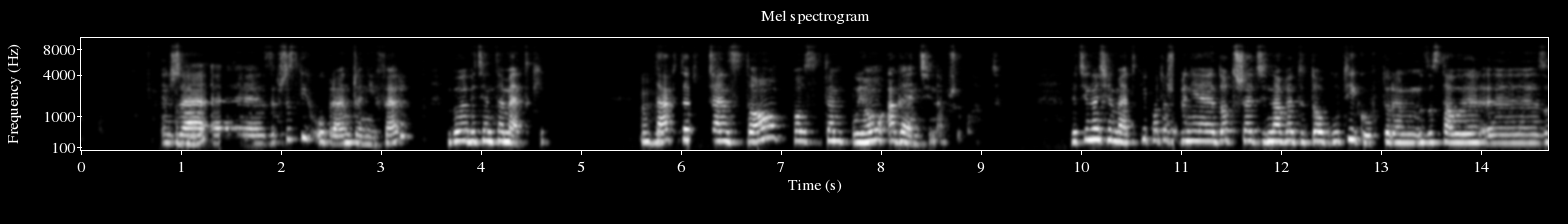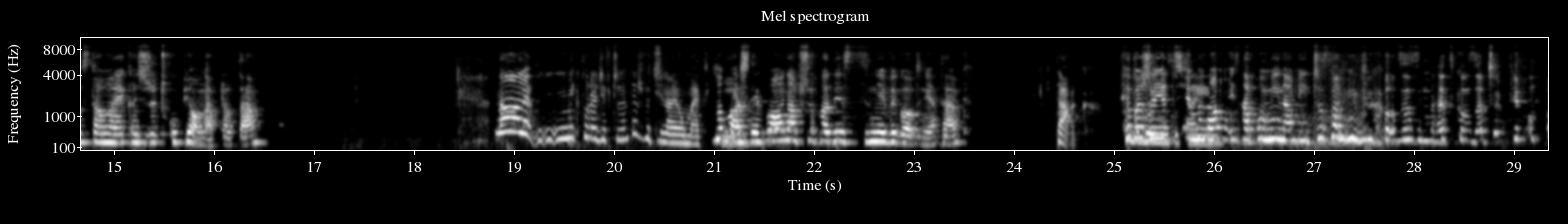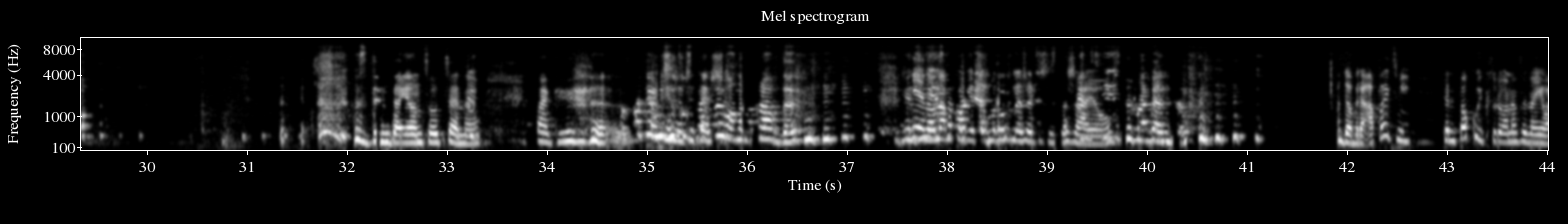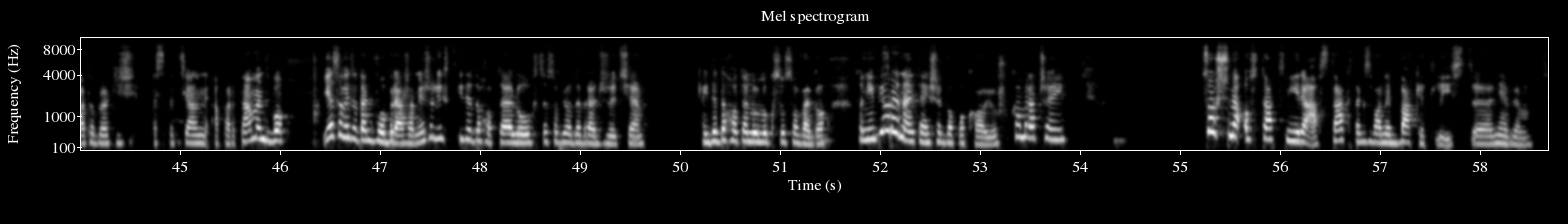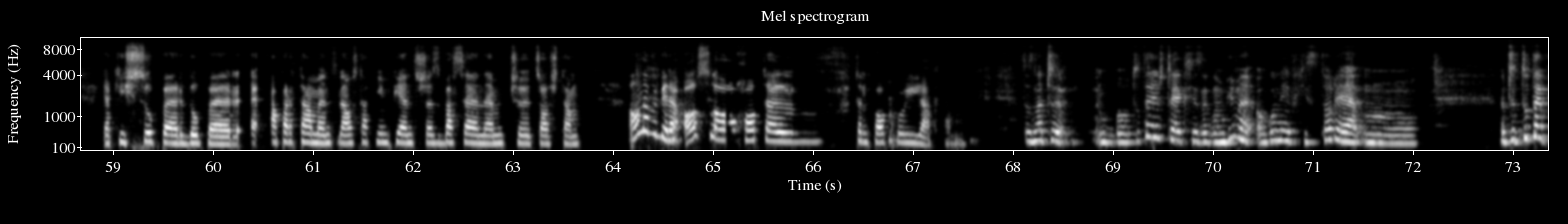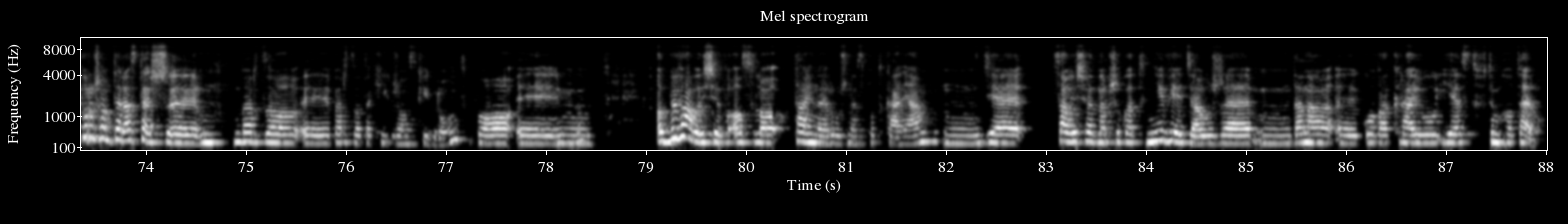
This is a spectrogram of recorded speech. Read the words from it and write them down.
że mhm. E, ze wszystkich ubrań Jennifer były wycięte metki. Mhm. Tak też często postępują agenci na przykład. Wycina się metki po to, żeby nie dotrzeć nawet do butiku, w którym zostały, y, została jakaś rzecz kupiona, prawda? No ale niektóre dziewczyny też wycinają metki. No właśnie, bo na przykład jest niewygodnie, tak? Tak. Chyba, że jest tutaj... ciemno i zapominam i czasami wychodzę z metką zaczepioną. Z dyndającą ceną. Tak. Ostatnio mi się to też... naprawdę. nie, no nam kobietom różne rzeczy się zdarzają. Więc jestem agentem. Dobra, a powiedz mi, ten pokój, który ona wynajęła, to był jakiś specjalny apartament, bo ja sobie to tak wyobrażam, jeżeli idę do hotelu, chcę sobie odebrać życie, idę do hotelu luksusowego, to nie biorę najtańszego pokoju, szukam raczej coś na ostatni raz, tak, tak zwany bucket list, e, nie wiem, jakiś super duper e, apartament na ostatnim piętrze z basenem, czy coś tam, a ona wybiera Oslo, hotel, ten pokój, jak tam? To znaczy, bo tutaj jeszcze jak się zagłębimy ogólnie w historię, mm, znaczy tutaj poruszam teraz też y, bardzo, y, bardzo taki grząski grunt, bo mhm. odbywały się w Oslo tajne różne spotkania, mm, gdzie cały świat na przykład nie wiedział, że mm, dana głowa kraju jest w tym hotelu.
